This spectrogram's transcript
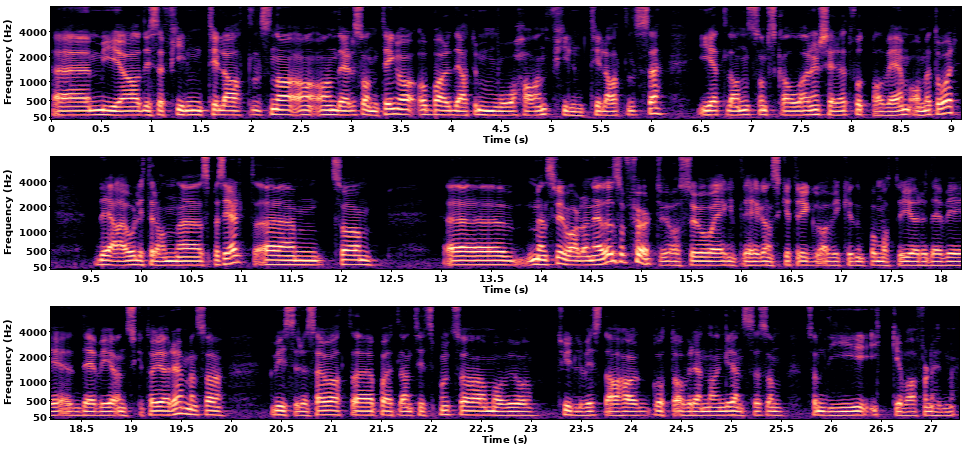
mye av disse filmtillatelsene og, og, en del sånne ting. Og, og, bare det at du må ha en filmtillatelse i et land som skal arrangere et fotball-VM om et år, det er jo litt uh, spesielt. Um, så uh, mens vi var der nede, så følte vi oss jo egentlig ganske trygge, og vi kunne på en måte gjøre det vi, det vi ønsket å gjøre. Men så viser det seg jo at på et eller annet tidspunkt så må vi jo tydeligvis da ha gått over en eller annen grense som, som de ikke var fornøyd med.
